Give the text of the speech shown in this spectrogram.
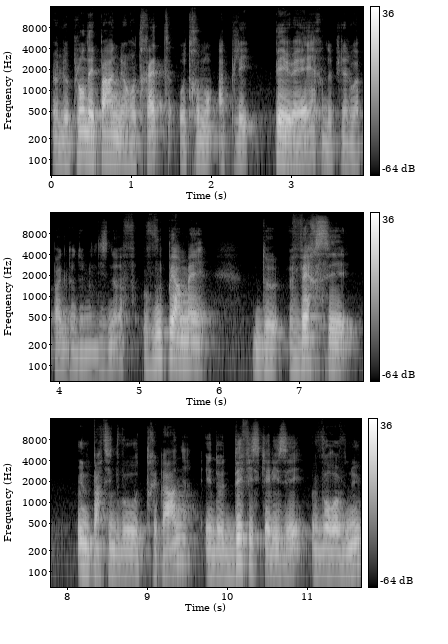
Le plan d'épargne retraite, autrement appelé PER depuis la loi PAC de 2019, vous permet de verser une partie de votre épargne et de défiscaliser vos revenus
